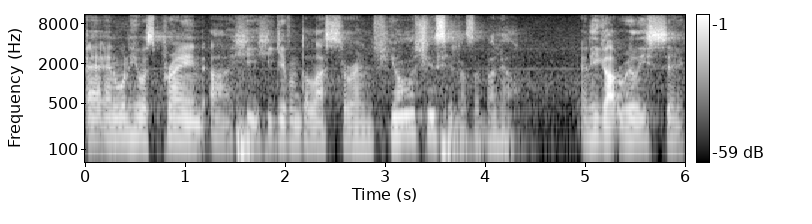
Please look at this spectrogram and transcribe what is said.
And, and when he was praying, uh, he, he gave him the last syringe. И он очень сильно заболел. And he got really sick.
